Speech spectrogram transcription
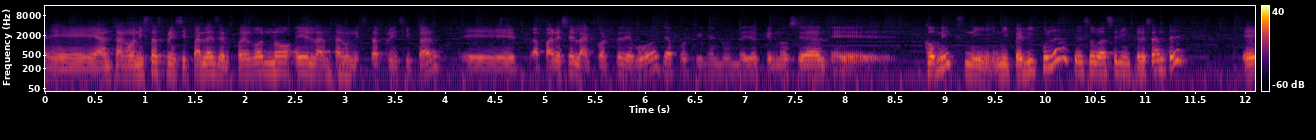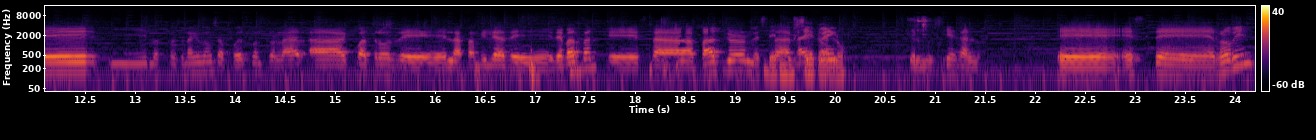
eh, antagonistas principales del juego, no el antagonista principal, eh, aparece la corte de voz, ya por fin en un medio que no sean eh, cómics ni, ni películas, eso va a ser interesante. Eh, y los personajes vamos a poder controlar a cuatro de la familia de, de Batman, que está Batgirl, está Nightwing, del murciélago. Eh, este Robin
